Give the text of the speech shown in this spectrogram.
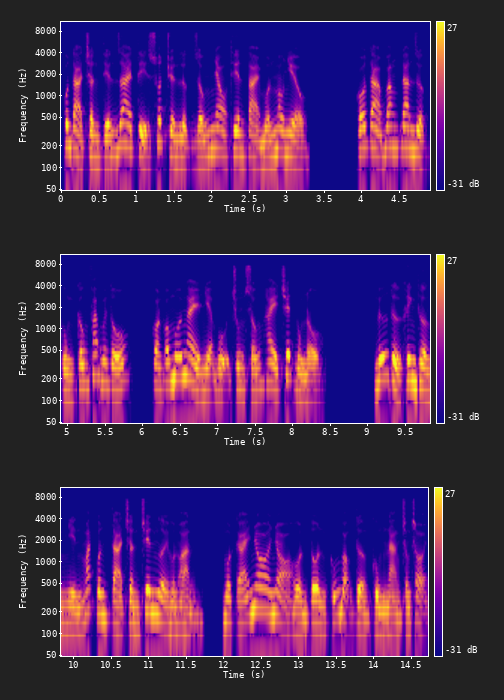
Quân tà trần tiến giai tỷ suất truyền lực giống nhau thiên tài muốn mau nhiều. Có tà băng đan dược cùng công pháp nguyên tố, còn có mỗi ngày nhiệm vụ chung sống hay chết bùng nổ. Nữ tử khinh thường nhìn mắt quân tà trần trên người hồn hoàn, một cái nho nhỏ hồn tôn cũng vọng tưởng cùng nàng chống chọi.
